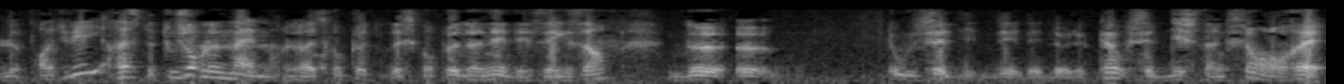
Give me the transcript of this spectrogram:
le produit reste toujours le même. Est-ce qu'on peut, donner des exemples de où le cas où cette distinction aurait,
